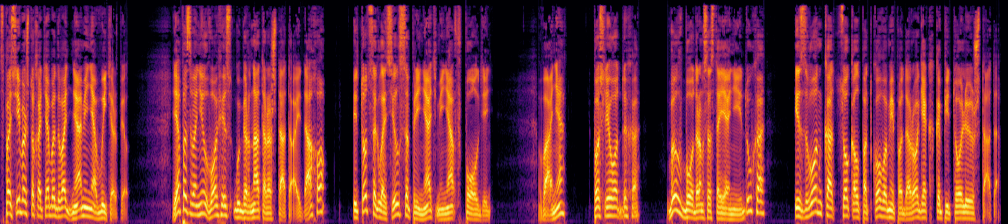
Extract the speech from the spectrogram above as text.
Спасибо, что хотя бы два дня меня вытерпел. Я позвонил в офис губернатора штата Айдахо, и тот согласился принять меня в полдень. Ваня после отдыха был в бодром состоянии духа и звонко цокал подковами по дороге к Капитолию штата.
